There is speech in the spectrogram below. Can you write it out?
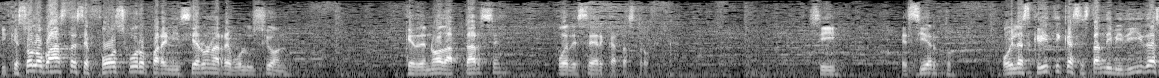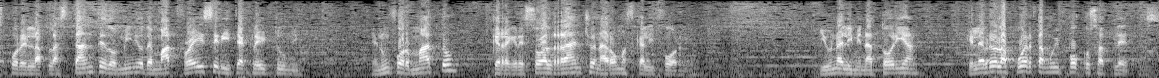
Y que solo basta ese fósforo para iniciar una revolución que de no adaptarse puede ser catastrófica. Sí, es cierto. Hoy las críticas están divididas por el aplastante dominio de Matt Fraser y Tia Clay Toomey, en un formato que regresó al rancho en Aromas, California, y una eliminatoria que le abrió la puerta a muy pocos atletas.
